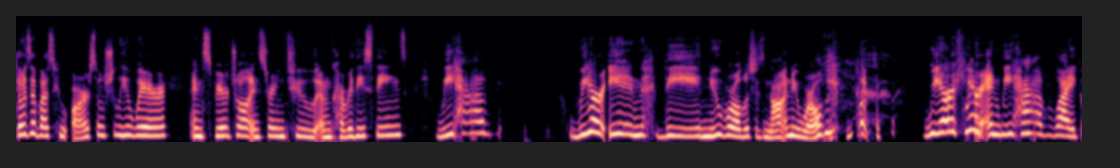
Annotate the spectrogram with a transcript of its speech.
those of us who are socially aware and spiritual and starting to uncover these things, we have. We are in the new world, which is not a new world. we are here and we have like,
